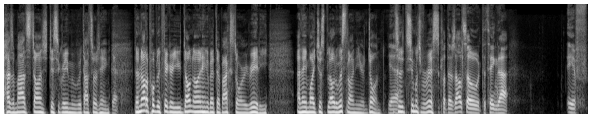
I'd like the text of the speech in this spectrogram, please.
has a mad staunch disagreement with that sort of thing. Yeah. They're not a public figure. You don't know anything about their backstory really, and they might just blow the whistle on you. You're done. Yeah. So it's too much of a risk. But there's also the thing that if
